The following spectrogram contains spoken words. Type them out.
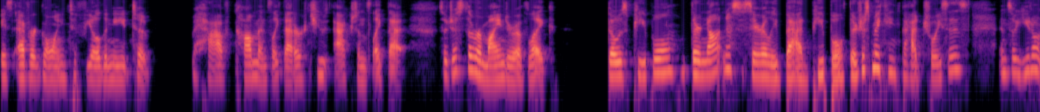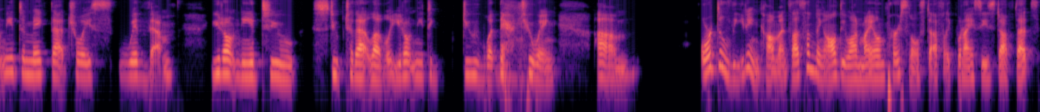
is ever going to feel the need to have comments like that or choose actions like that. So just the reminder of like those people, they're not necessarily bad people. They're just making bad choices. And so you don't need to make that choice with them. You don't need to stoop to that level. You don't need to do what they're doing. Um, or deleting comments. That's something I'll do on my own personal stuff. Like when I see stuff that's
